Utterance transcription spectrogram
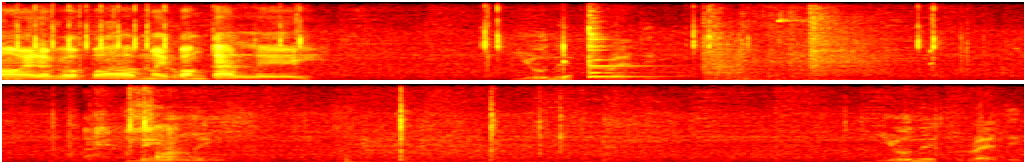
น้อยแล้วแบบว่าไม่ป้องกันเลย Unit ready. สร้าง Building. Unit ready.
